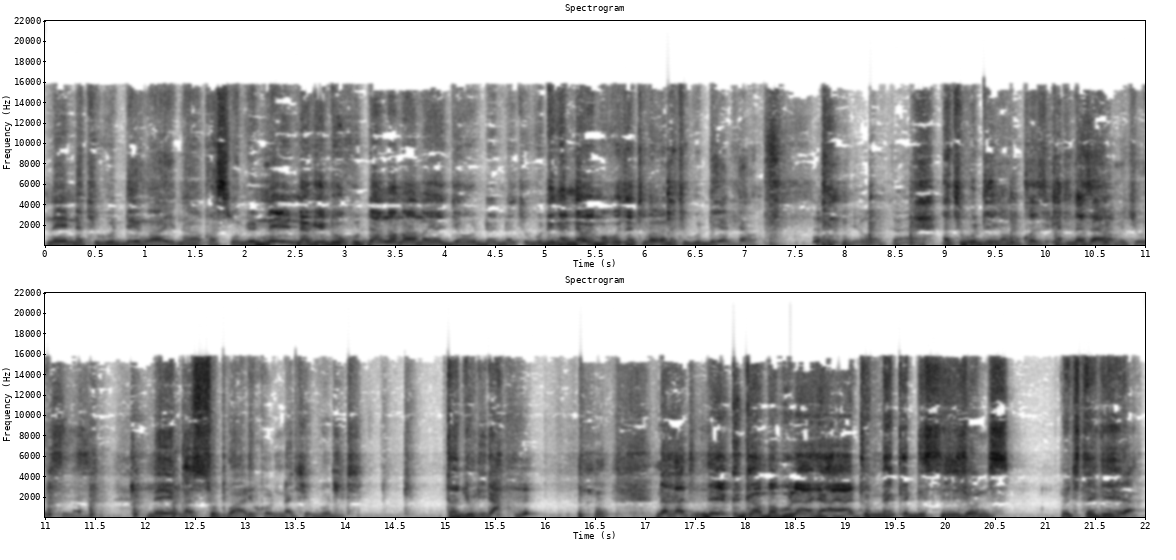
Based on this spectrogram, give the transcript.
Naye nakigudde ng'ayina akasomyo. Naye nagenda okudda nga maama yajjawo dda nakigudde nga nawe mubuuza ti maama nakigudde yaddawa nakigudde nga mukozi. Kati nasaba mukyusiza naye nga supu aliko nakigudde. Tojulira nakati naye kugamba bulaaya i had to make decisions. Okitegeera.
